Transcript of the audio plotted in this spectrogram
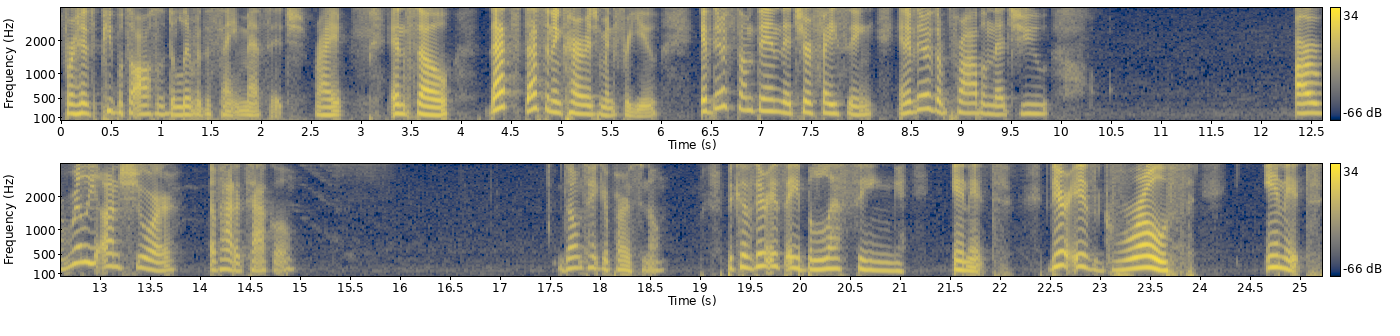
for his people to also deliver the same message, right? And so that's that's an encouragement for you. If there's something that you're facing and if there's a problem that you are really unsure of how to tackle, don't take it personal because there is a blessing in it. There is growth in it.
